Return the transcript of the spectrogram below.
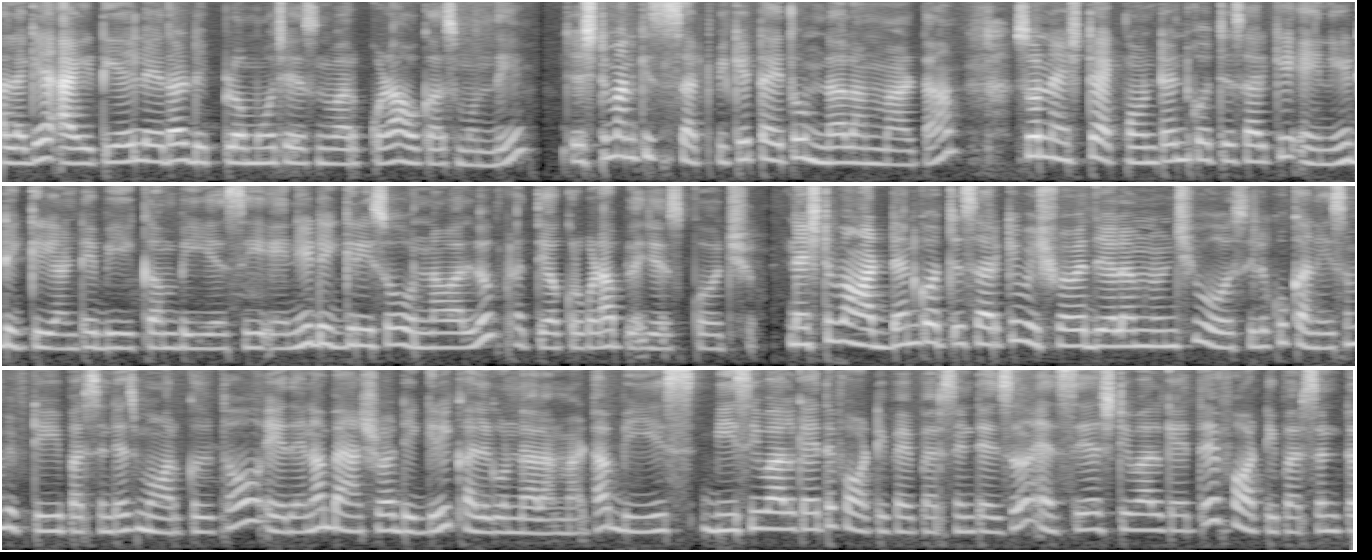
అలాగే ఐటీఐ లేదా డిప్లొమో చేసిన వారికి కూడా అవకాశం ఉంది. జస్ట్ మనకి సర్టిఫికేట్ అయితే ఉండాలన్నమాట. సో నెక్స్ట్ అకౌంటెంట్కి వచ్చేసరికి ఎనీ డిగ్రీ అంటే బీకామ్ బీఎస్సీ ఎనీ డిగ్రీస్ ఉన్న వాళ్ళు ప్రతి ఒక్కరు కూడా అప్లై చేసుకోవచ్చు. నెక్స్ట్ వార్డెన్కి వచ్చేసరికి విశ్వవిద్యాలయం నుంచి ఓసీలకు కనీసం ఫిఫ్టీ పర్సెంటేజ్ మార్కులతో ఏదైనా బ్యాచులర్ డిగ్రీ కలిగి ఉండాలన్నమాట. బీఎస్ బీసీ వాళ్ళకైతే forty five percentage SC ST వాళ్ళకైతే ఫార్టీ పర్సెంట్.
